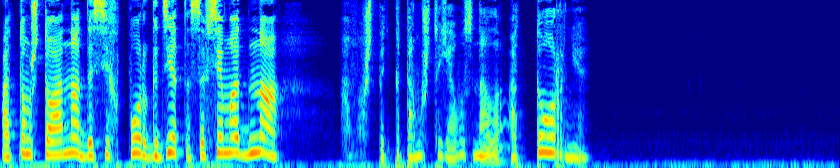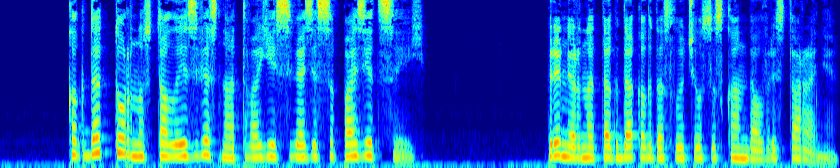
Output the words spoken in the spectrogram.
о том, что она до сих пор где-то, совсем одна, а может быть, потому что я узнала о Торне. Когда Торну стало известно о твоей связи с оппозицией? Примерно тогда, когда случился скандал в ресторане.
